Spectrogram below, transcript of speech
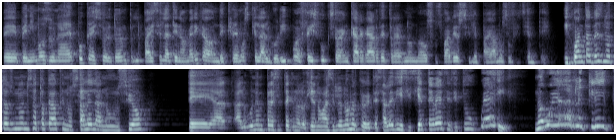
eh, venimos de una época y sobre todo en países de Latinoamérica donde creemos que el algoritmo de Facebook se va a encargar de traernos nuevos usuarios si le pagamos suficiente. ¿Y cuántas veces nosotros no nos ha tocado que nos sale el anuncio de alguna empresa de tecnología, no voy a decir los nombres, pero que te sale 17 veces y tú, güey, no voy a darle clic,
